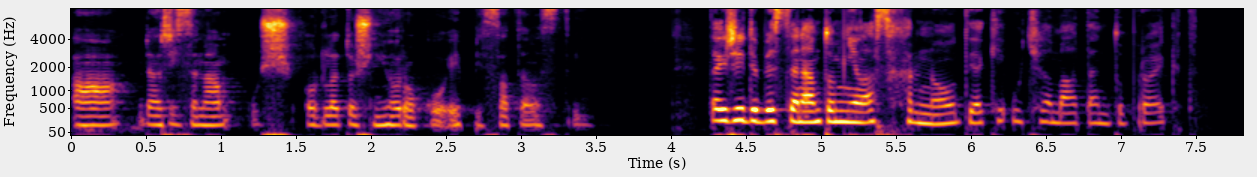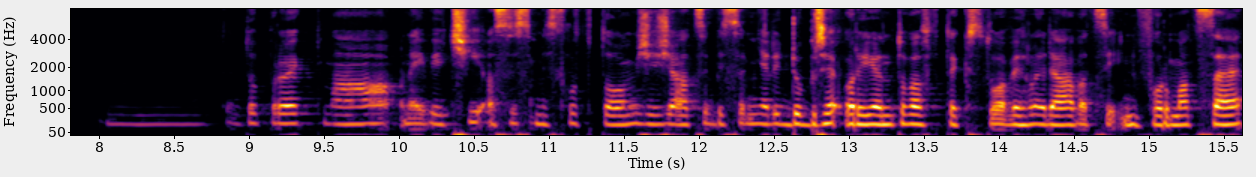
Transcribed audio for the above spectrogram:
a daří se nám už od letošního roku i pisatelství. Takže kdybyste nám to měla schrnout, jaký účel má tento projekt? Tento projekt má největší asi smysl v tom, že žáci by se měli dobře orientovat v textu a vyhledávat si informace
